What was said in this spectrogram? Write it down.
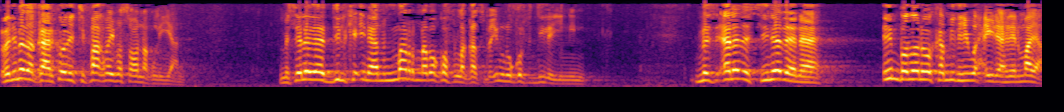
culimada qaarkood itifaaq bayba soo naqliyaan. Mas'aladaa dilka inaan marnaba qof la qasbay inuuna qof dilaynin. Mas'alada sinadana in badan oo ka mid ihi waxay yidhahdeen maya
